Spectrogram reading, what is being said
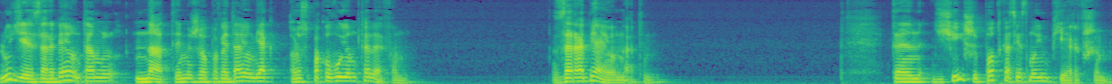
Ludzie zarabiają tam na tym, że opowiadają, jak rozpakowują telefon zarabiają na tym. Ten dzisiejszy podcast jest moim pierwszym.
